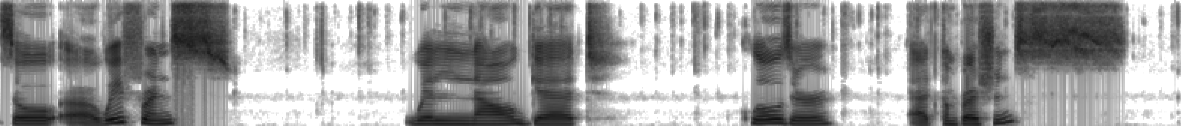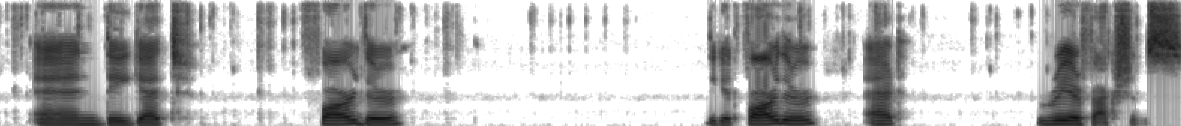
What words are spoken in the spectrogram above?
So uh, wavefronts will now get closer at compressions and they get farther they get farther at rarefactions.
